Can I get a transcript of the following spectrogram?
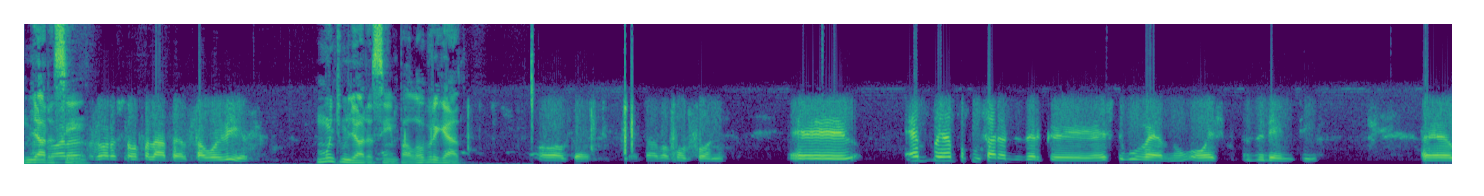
Melhor agora, assim. Agora estou a falar perto, está a ouvir? Muito melhor assim, Paulo. Obrigado. Ok, eu estava com fone. É, é, é, para começar a dizer que este governo, ou este presidente, é,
